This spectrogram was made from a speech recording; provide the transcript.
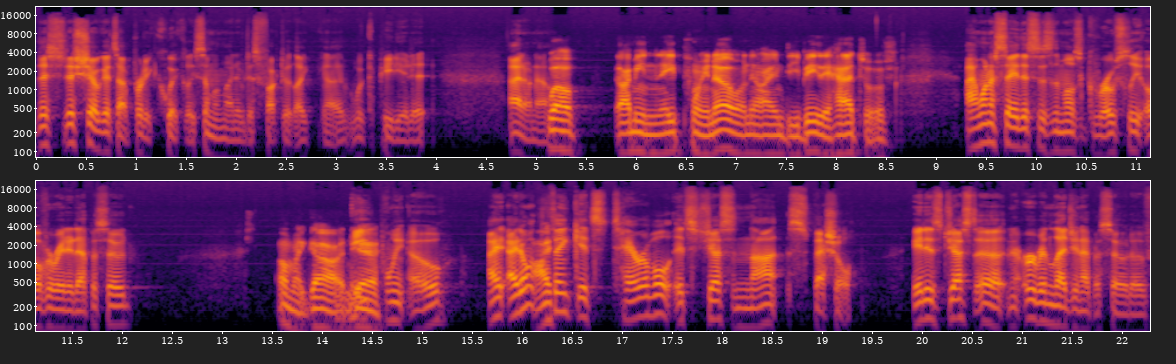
this this show gets out pretty quickly. Someone might have just fucked it, like uh, Wikipedia'd it. I don't know. well i mean an 8.0 on imdb they had to have I want to say this is the most grossly overrated episode. Oh my god 8. yeah 8.0. I, I don't I- think it's terrible. It's just not special. It is just a, an urban legend episode of,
